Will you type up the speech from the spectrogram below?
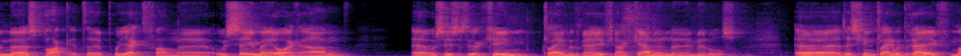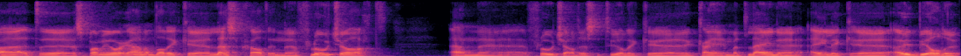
toen uh, sprak het uh, project van uh, OC mij heel erg aan. OC is natuurlijk geen klein bedrijf, ja, kennen inmiddels. het is geen klein bedrijf, maar het sprak me heel erg aan omdat ik les heb gehad in Flowchart. En Flowchart is natuurlijk, kan je met lijnen eigenlijk uitbeelden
